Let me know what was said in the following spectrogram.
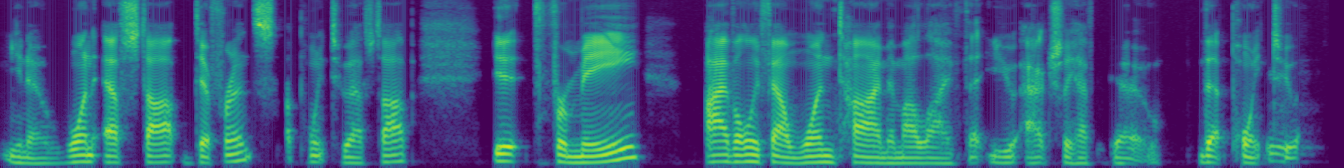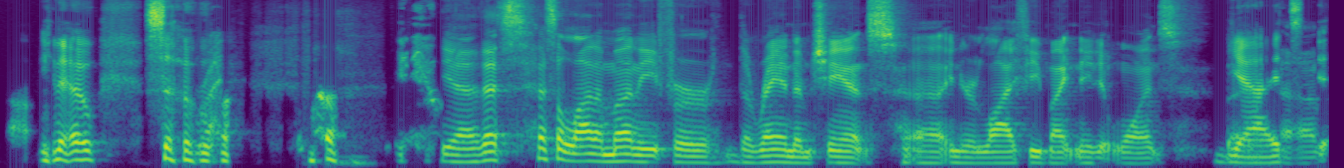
you know, one f stop difference, a 0.2 f stop. It for me, I've only found one time in my life that you actually have to go that point to, mm. you know? So, right. yeah, that's, that's a lot of money for the random chance uh, in your life. You might need it once. But, yeah. It's, uh, it,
